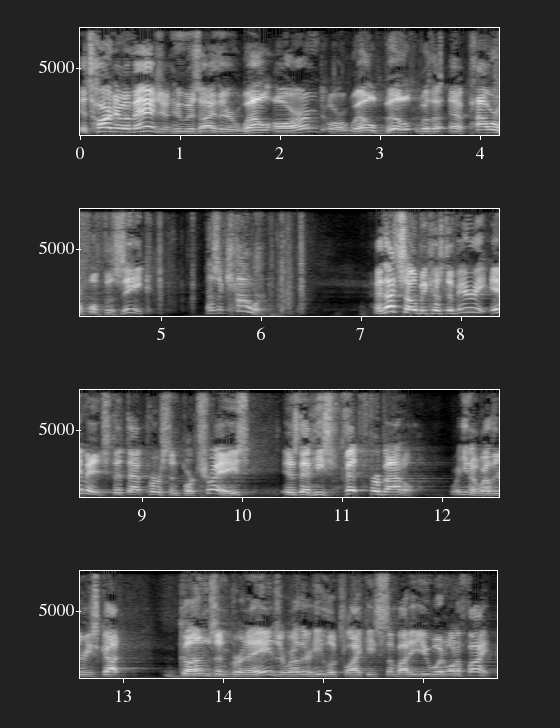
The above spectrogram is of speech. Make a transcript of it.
It's hard to imagine who is either well armed or well built with a, a, powerful physique as a coward. And that's so because the very image that that person portrays is that he's fit for battle. You know, whether he's got guns and grenades or whether he looks like he's somebody you would want to fight.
